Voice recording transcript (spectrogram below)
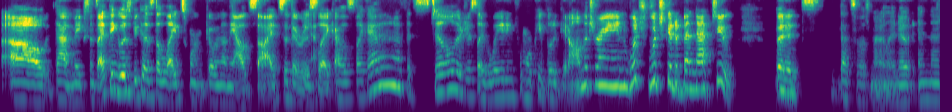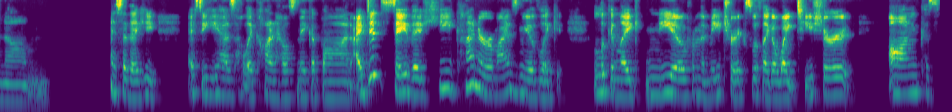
Oh, that makes sense. I think it was because the lights weren't going on the outside. So there was yeah. like I was like, I don't know if it's still they're just like waiting for more people to get on the train, which which could have been that too. But mm-hmm. it's that's was my only note. And then um I said that he I see he has like haunted house makeup on. I did say that he kind of reminds me of like looking like Neo from the Matrix with like a white t-shirt on because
